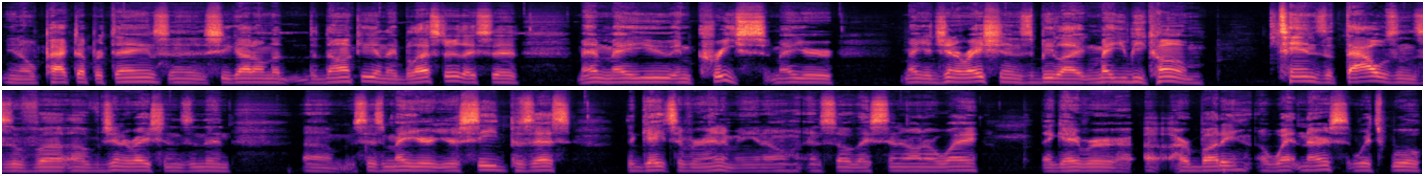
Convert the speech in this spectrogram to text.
you know, packed up her things and she got on the, the donkey and they blessed her. They said, Man, may you increase. May your may your generations be like, may you become tens of thousands of uh, of generations. And then um, it says, May your, your seed possess the gates of her enemy, you know. And so they sent her on her way. They gave her uh, her buddy, a wet nurse, which we'll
